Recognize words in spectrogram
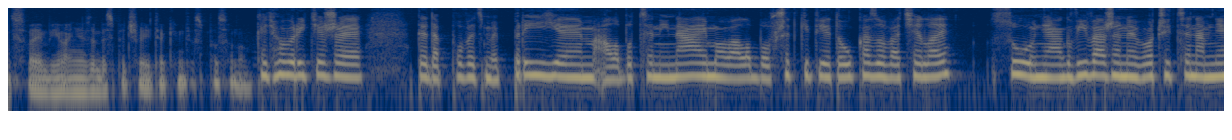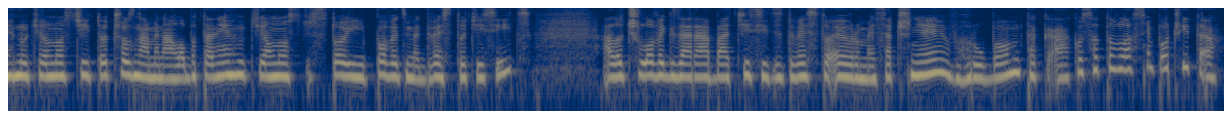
svoje bývanie zabezpečili takýmto spôsobom. Keď hovoríte, že teda povedzme príjem alebo ceny nájmov alebo všetky tieto ukazovatele sú nejak vyvážené voči cenám nehnuteľnosti, to čo znamená? Lebo tá nehnuteľnosť stojí povedzme 200 tisíc, ale človek zarába 1200 eur mesačne v hrubom, tak ako sa to vlastne počíta?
